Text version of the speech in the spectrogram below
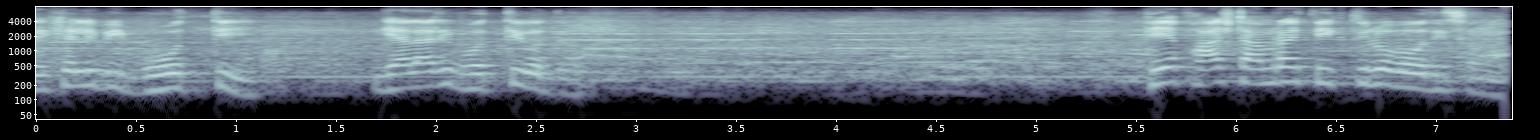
দেখে নিবি ভর্তি। গ্যালারি ভর্তি করতে দিয়ে ফার্স্ট আমরাই পিক তুলো বৌদির সঙ্গে।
